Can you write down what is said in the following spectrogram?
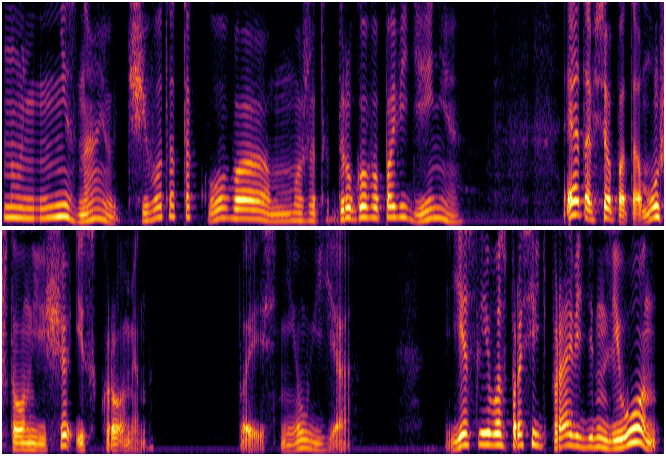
ну, не знаю, чего-то такого, может, другого поведения. Это все потому, что он еще и скромен, пояснил я. Если его спросить, праведен ли он,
